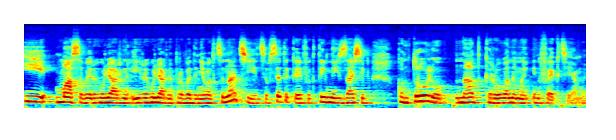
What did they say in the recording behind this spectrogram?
І масове і регулярне, і регулярне проведення вакцинації це все-таки ефективний засіб контролю над керованими інфекціями.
